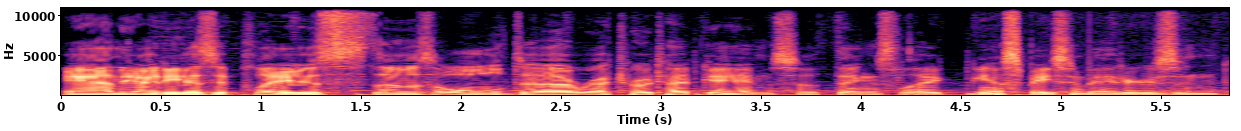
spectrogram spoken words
And the idea is it plays those old uh, retro type games. So things like you know Space Invaders and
